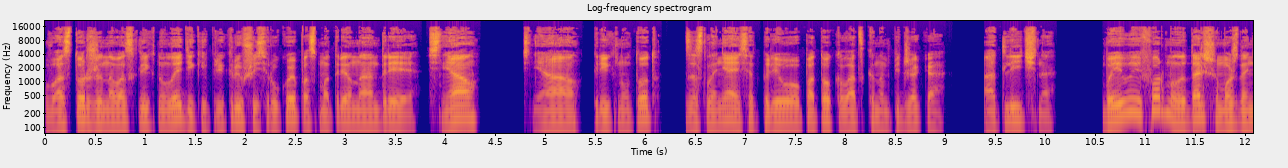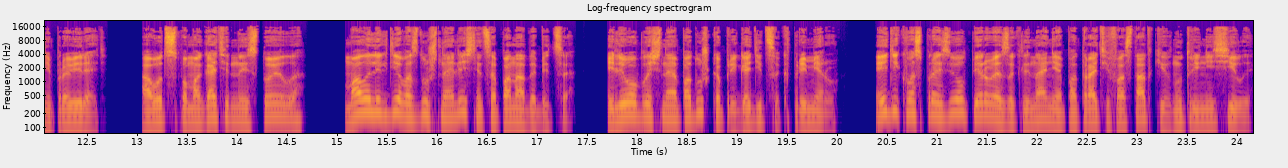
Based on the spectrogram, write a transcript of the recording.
Восторженно воскликнул Эдик и, прикрывшись рукой, посмотрел на Андрея. «Снял?» «Снял!» — крикнул тот, заслоняясь от пылевого потока лацканом пиджака. «Отлично! Боевые формулы дальше можно не проверять. А вот вспомогательные стоило. Мало ли где воздушная лестница понадобится. Или облачная подушка пригодится, к примеру. Эдик воспроизвел первое заклинание, потратив остатки внутренней силы.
